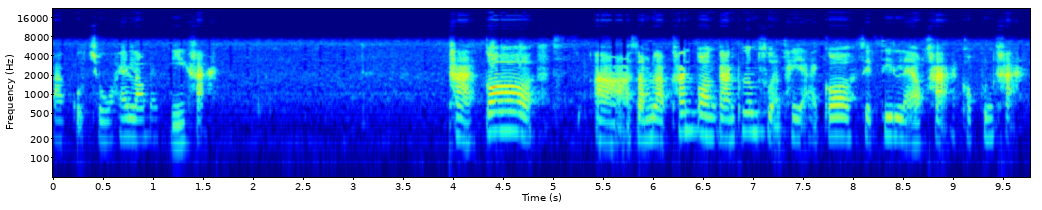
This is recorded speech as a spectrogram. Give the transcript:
ปรากฏโชว์ให้เราแบบนี้ค่ะ ค่ะก็สำหรับขั้นตอนการเพิ่มส่วนขยายก็เสร็จสิ้นแล้วค่ะ ขอบคุณค่ะ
